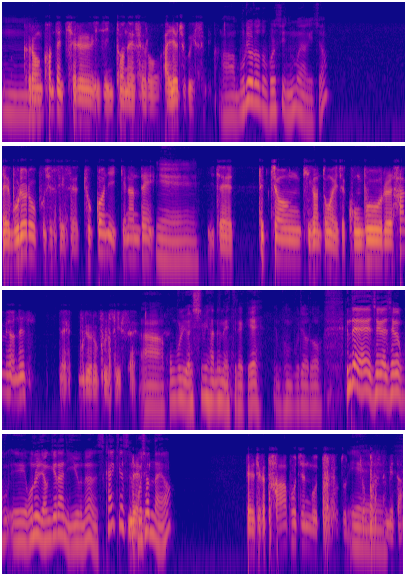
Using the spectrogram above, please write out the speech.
음. 그런 컨텐츠를 이제 인터넷으로 알려주고 있습니다. 아, 무료로도 볼 수 있는 모양이죠. 네, 무료로 보실 수 있어요. 조건이 있긴 한데 예. 이제 특정 기간 동안 이제 공부를 하면은 네, 무료로 볼 수 있어요. 아, 공부를 열심히 하는 애들에게 무료로. 근데 제가 제가 오늘 연결한 이유는 스카이캐슬 네. 보셨나요? 네, 제가 다 보진 못해서도 예. 좀 봤습니다.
